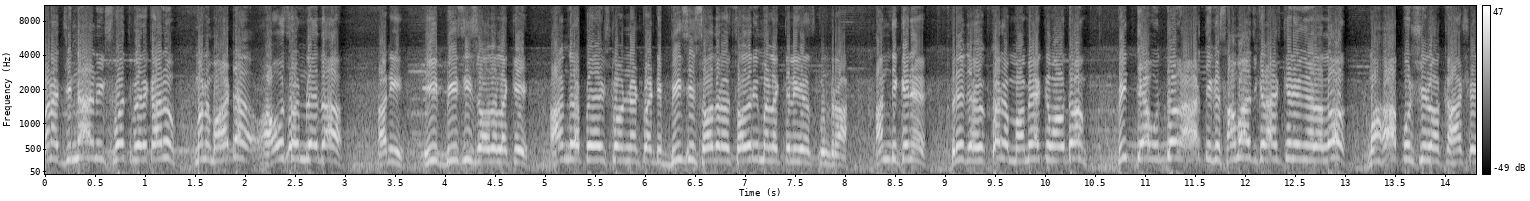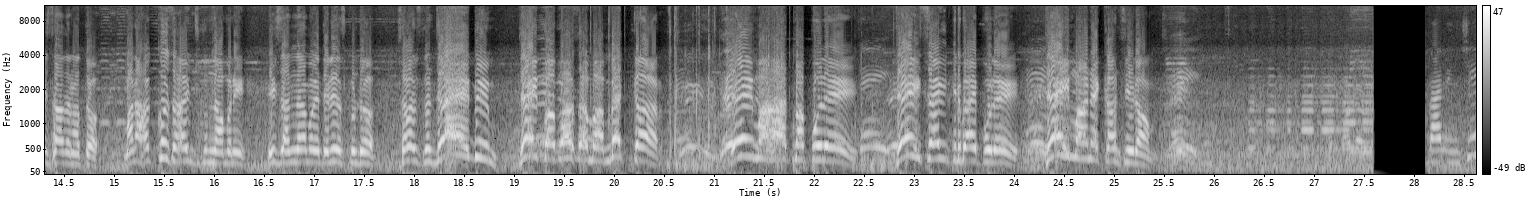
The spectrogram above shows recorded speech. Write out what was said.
మన జిల్లా నిష్పత్తి ప్రకారం మన మాట అవసరం లేదా? అని ఈ బీసీ సోదరులకి ఆంధ్రప్రదేశ్లో ఉన్నటువంటి బీసీ సోదర సోదరిమణులకు తెలియజేసుకుంటున్నా. అందుకనే ప్రతి ఒక్కరు మమేకం అవుదాం విద్య ఉద్యోగ ఆర్థిక సామాజిక రాజకీయ రంగాలలో మహాపురుషుల యొక్క ఆశయ సాధనతో మన హక్కు సాధించుకుందామని ఈ సందర్భంగా తెలియజేసుకుంటూ జై భీమ్ జై బాబాసాహెబ్ అంబేద్కర్. జై మహాత్మా పూలే జై సావిత్రిబాయి పూలే జై మానే కాన్సీరామ్ నుంచి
